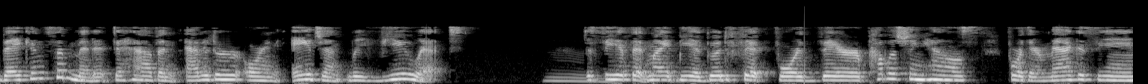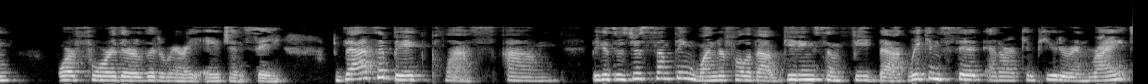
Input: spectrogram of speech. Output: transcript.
they can submit it to have an editor or an agent review it hmm. to see if it might be a good fit for their publishing house, for their magazine, or for their literary agency. That's a big plus. Um, because there's just something wonderful about getting some feedback. We can sit at our computer and write,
